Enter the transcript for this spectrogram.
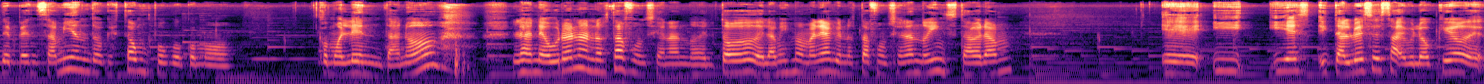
de pensamiento que está un poco como, como lenta, ¿no? La neurona no está funcionando del todo, de la misma manera que no está funcionando Instagram. Eh, y, es, y tal vez ese bloqueo de,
